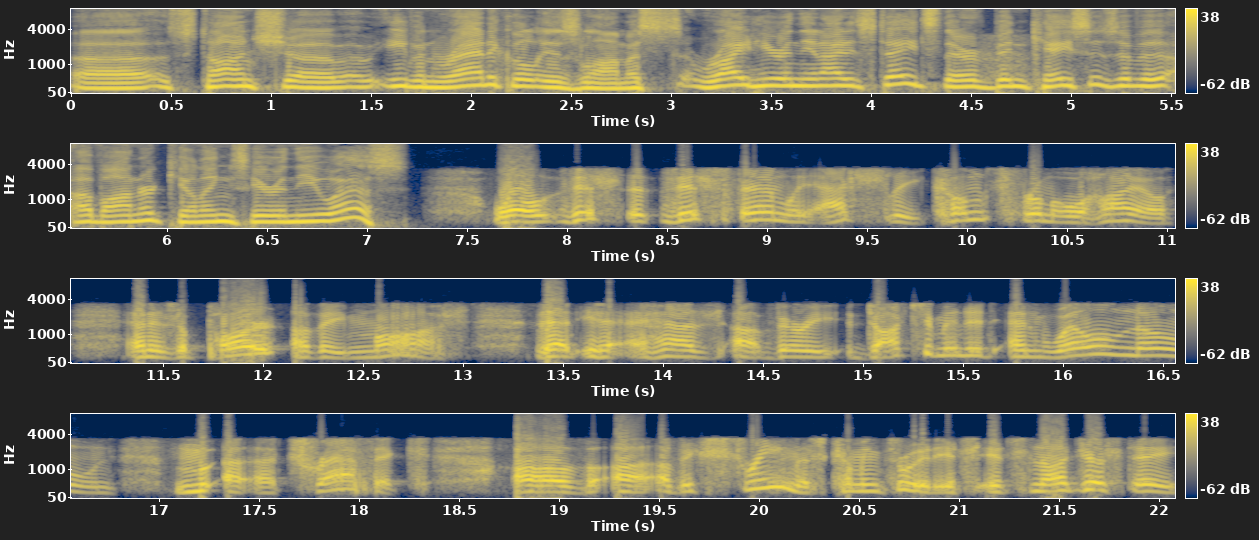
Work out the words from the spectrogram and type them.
uh, staunch, uh, even radical Islamists right here in the United States. There have been cases of, of honor killings here in the U.S. Well, this this family actually comes from Ohio and is a part of a mosque that has a very documented and well-known uh, uh, traffic of uh, of extremists coming through it. It's it's not just a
